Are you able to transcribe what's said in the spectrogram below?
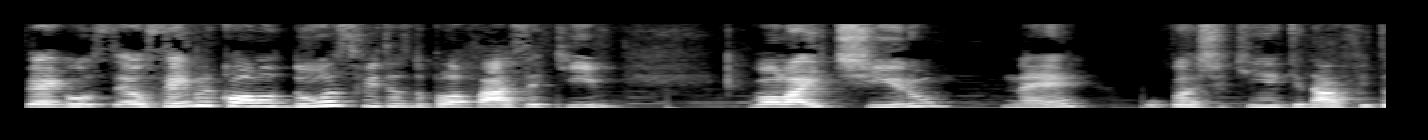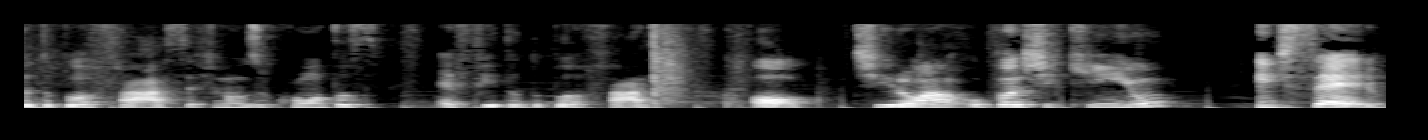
Pego, eu sempre colo duas fitas dupla face aqui. Vou lá e tiro, né? O plastiquinho aqui da fita dupla face, afinal de contas, é fita dupla face. Ó, tirou a, o plastiquinho. Gente, sério,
